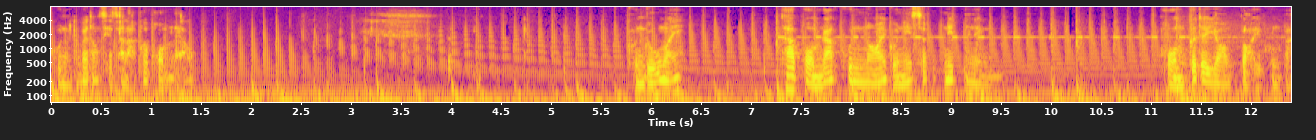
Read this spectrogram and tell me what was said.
คุณก็ไม่ต้องเสียสละเพื่อผมแล้ว คุณรู้ไหม ถ้าผมรักคุณน้อยกว่านี้สักนิดหนึ่งผมก็จะยอมปล่อยคุณไป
